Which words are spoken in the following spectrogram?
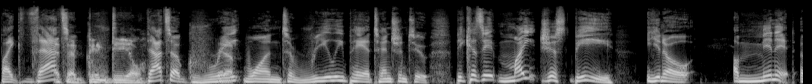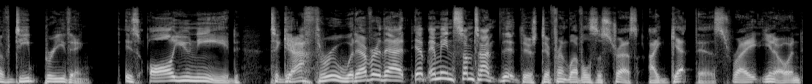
Like that's, that's a big deal That's a great one to really pay attention to because it might just be, you know, a minute of deep breathing is all you need to get Yeah. through whatever that I mean sometimes there's different levels of stress. I get this, right? You know, and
